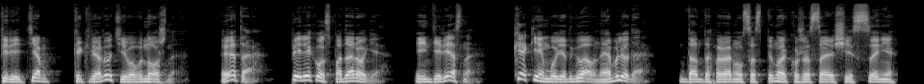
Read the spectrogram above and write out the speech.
перед тем, как вернуть его в ножны. Это перекус по дороге. Интересно, каким будет главное блюдо? Данте повернулся спиной к ужасающей сцене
